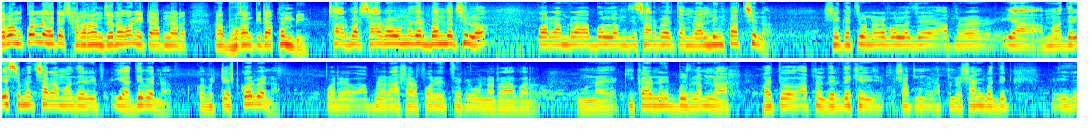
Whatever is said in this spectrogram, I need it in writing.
এরকম করলে হয়তো সাধারণ জনগণ এটা আপনার ভোগান্তিটা কমবে। সার্ভার সার্ভার ওনাদের বন্ধ ছিল। পরে আমরা বললাম যে সার্ভারে তো আমরা লিঙ্ক পাচ্ছি না। সেক্ষেত্রে ওনারা বলল যে আপনারা ইয়া আমাদের এস এম এস ছাড়া আমাদের ইয়া দেবে না কোভিড টেস্ট করবে না। পরে আপনারা আসার পরে থেকে ওনারা আবার মনে হয় কী কারণে বুঝলাম না। হয়তো আপনাদের দেখে আপনার সাংবাদিক এই যে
